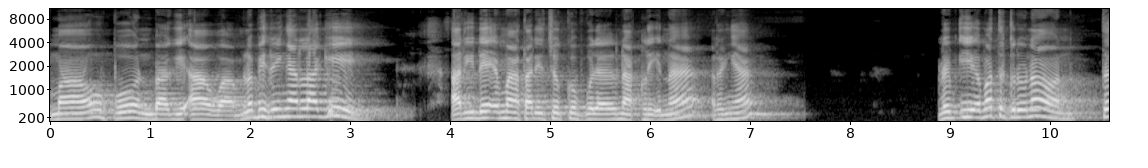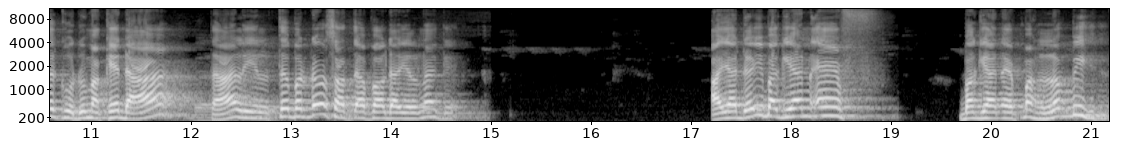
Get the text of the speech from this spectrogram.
maupun bagi awam. Lebih ringan lagi. Ari mah tadi cukup kudu naklina ringan. Lebih iya mah teu naon teu kudu make da dalil. Teu berdosa teu apal dalil nage. Aya deui bagian F. Bagian F mah lebih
